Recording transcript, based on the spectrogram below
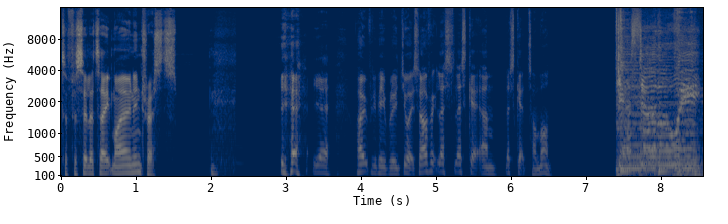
to facilitate my own interests. Yeah, yeah. Hopefully people enjoy it. So I think let's let's get um let's get Tom on. Guest of the week.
